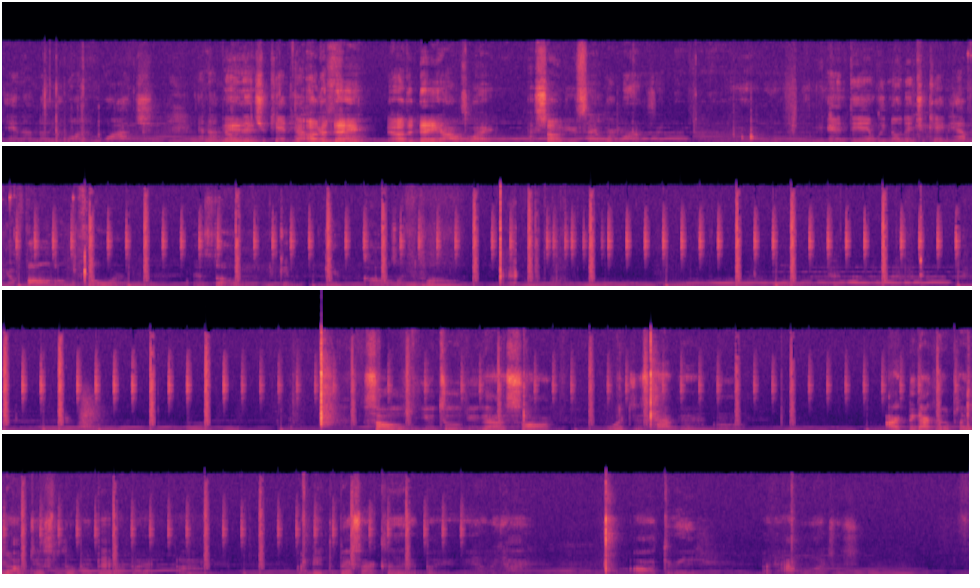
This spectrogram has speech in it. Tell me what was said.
and I know you want to watch, and I know that you can't the have other your day. phone. The other day, I was like, I showed you. You said, "Where mine?" I said, "No." And then we know that you can't have your phone on the floor, and so you can get calls on your phone. So YouTube, you guys saw what just happened. Um, I think I could have played it off just a little bit better, but um, I did the best I could. But yeah, we got all three of the Apple Watches.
